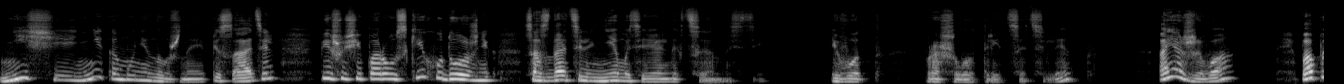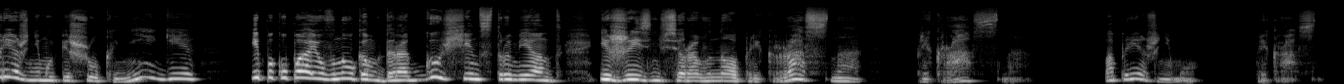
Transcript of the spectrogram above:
нищие, никому не нужные, писатель, пишущий по-русски, художник, создатель нематериальных ценностей. И вот прошло 30 лет, а я жива, по-прежнему пишу книги и покупаю внукам дорогущий инструмент, и жизнь все равно прекрасна, прекрасна, по-прежнему прекрасна.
